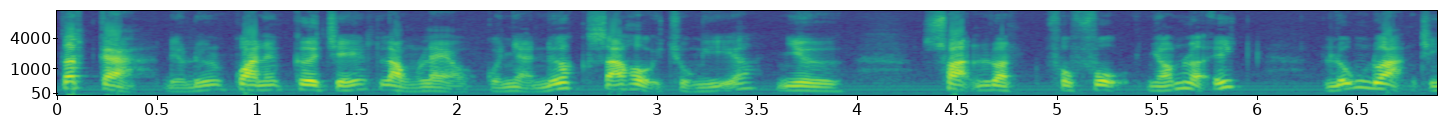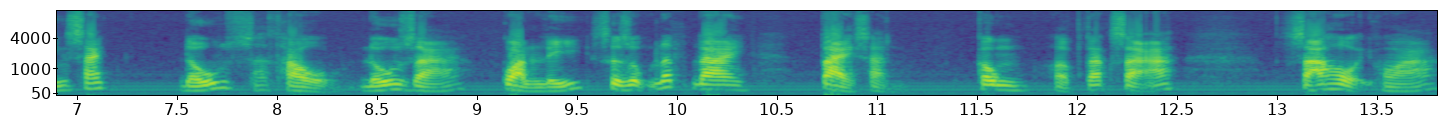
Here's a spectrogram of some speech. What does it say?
Tất cả đều liên quan đến cơ chế lỏng lẻo của nhà nước xã hội chủ nghĩa như soạn luật phục vụ nhóm lợi ích, lũng đoạn chính sách, đấu giá thầu, đấu giá, quản lý, sử dụng đất đai, tài sản công, hợp tác xã, xã hội hóa,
